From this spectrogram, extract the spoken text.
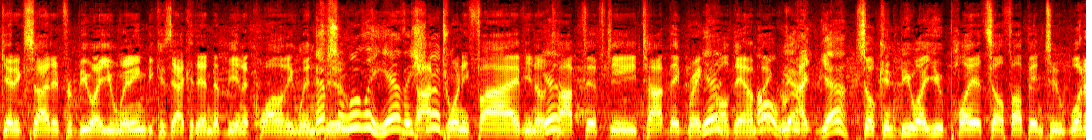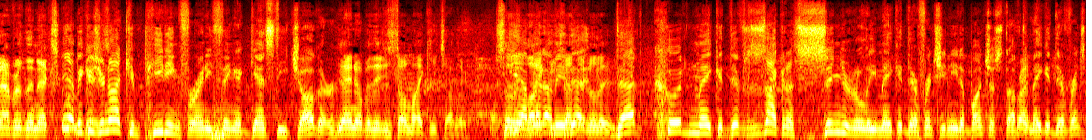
get excited for BYU winning because that could end up being a quality win too? Absolutely, yeah, they top should. 25, you know, Yeah. top 50, top. They break it all down by Oh, group. yeah, yeah. So, can BYU play itself up into whatever the next? Group Yeah, because is? you're not competing for anything against each other. Yeah, I know, but they just don't like each other. So yeah, they like but I mean each other that, to lose. that could make a difference. It's not going to singularly make a difference. You need a bunch of stuff to make a difference.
